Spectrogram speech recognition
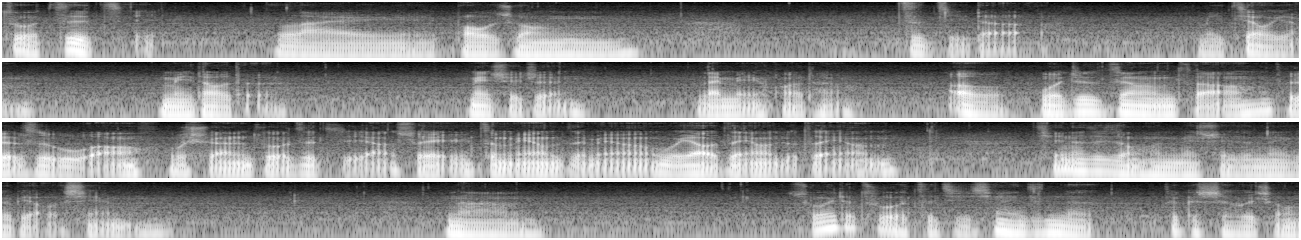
做自己来包装自己的没教养、没道德、没水准，来美化他。哦，我就是这样子啊，这就是我啊，我喜欢做自己啊，所以怎么样怎么样，我要怎样就怎样。现在这种很没水准的一个表现。那。所谓的做自己，现在真的这个社会中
